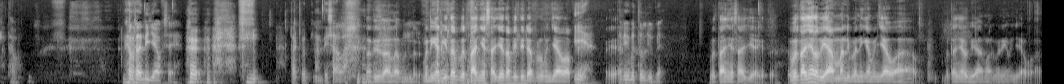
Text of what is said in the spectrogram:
Nggak tahu. Nggak pernah dijawab saya. Takut nanti salah. Nanti salah bener. Mendingan kita bertanya saja tapi tidak perlu menjawab. iya. ya. Tapi betul juga. Bertanya saja gitu. Bertanya lebih aman dibandingkan menjawab. Bertanya lebih aman dibandingkan menjawab.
